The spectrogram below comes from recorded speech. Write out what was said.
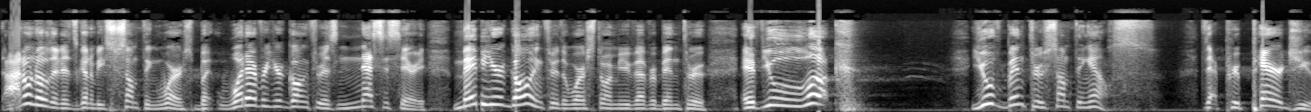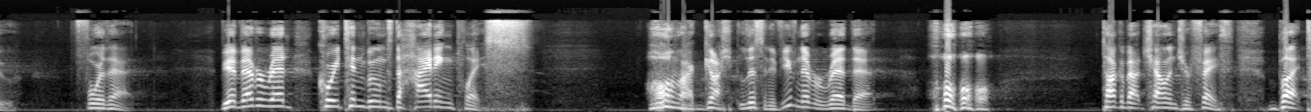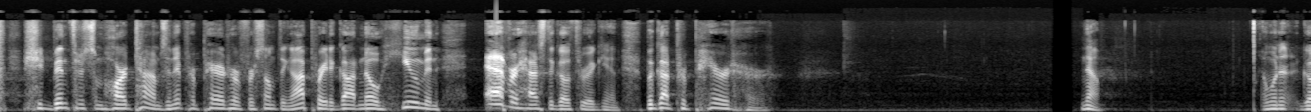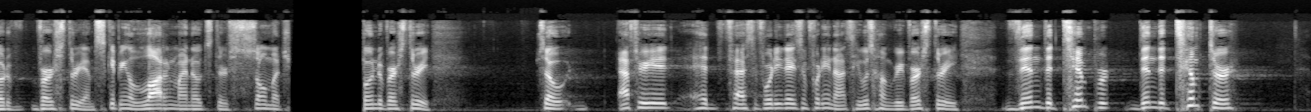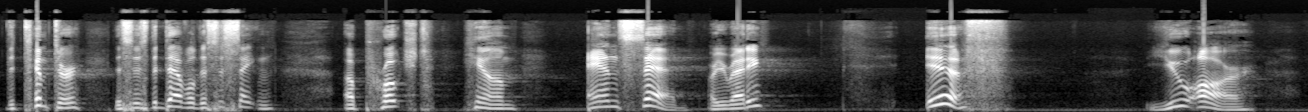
I don't know that it's going to be something worse, but whatever you're going through is necessary. Maybe you're going through the worst storm you've ever been through. If you look, you've been through something else that prepared you for that. If you have ever read Corrie ten Boom's The Hiding Place? Oh my gosh. Listen, if you've never read that, oh, Talk about challenge your faith. But she'd been through some hard times and it prepared her for something. I pray to God no human ever has to go through again. But God prepared her. Now, I want to go to verse 3. I'm skipping a lot in my notes. There's so much. Going to verse 3. So, after he had fasted 40 days and 40 nights, he was hungry. Verse 3. Then the, temper, then the tempter, the tempter, this is the devil, this is Satan, approached him and said, Are you ready? If you are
